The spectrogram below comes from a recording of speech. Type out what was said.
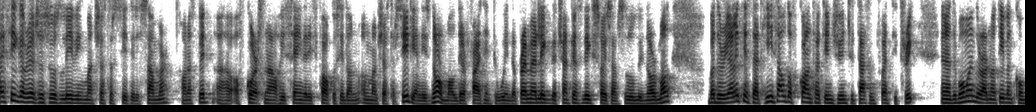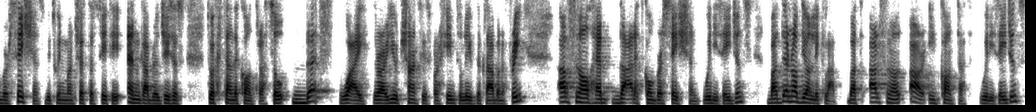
I see Gabriel Jesus leaving Manchester City this summer, honestly. Uh, of course, now he's saying that he's focused on, on Manchester City and it's normal. They're fighting to win the Premier League, the Champions League, so it's absolutely normal. But the reality is that he's out of contract in June 2023. And at the moment, there are not even conversations between Manchester City and Gabriel Jesus to extend the contract. So that's why there are huge chances for him to leave the club on a free. Arsenal had direct conversation with his agents, but they're not the only club. But Arsenal are in contact with his agents.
